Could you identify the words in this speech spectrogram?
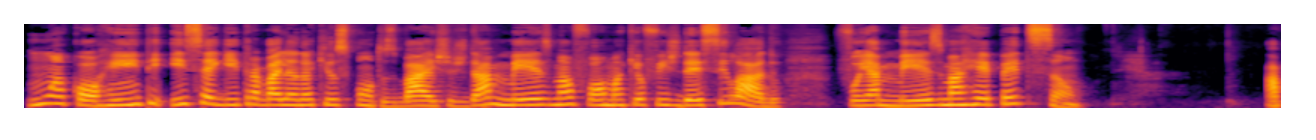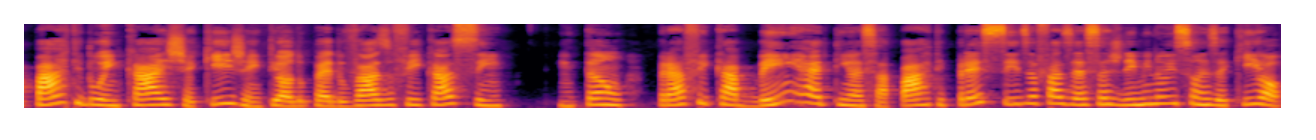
uma corrente e segui trabalhando aqui os pontos baixos da mesma forma que eu fiz desse lado. Foi a mesma repetição. A parte do encaixe aqui, gente, ó, do pé do vaso fica assim. Então, para ficar bem retinho essa parte, precisa fazer essas diminuições aqui, ó,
